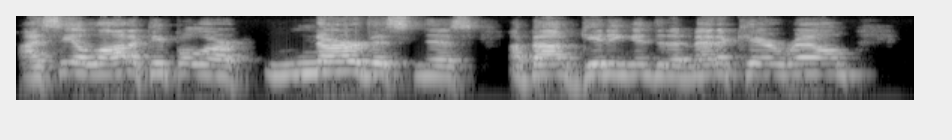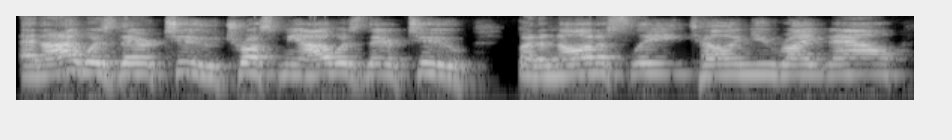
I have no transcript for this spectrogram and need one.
I see a lot of people are nervousness about getting into the Medicare realm. And I was there too. Trust me, I was there too. But and honestly, telling you right now,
